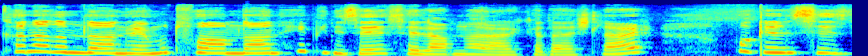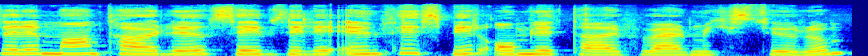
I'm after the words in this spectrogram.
Kanalımdan ve mutfağımdan hepinize selamlar arkadaşlar. Bugün sizlere mantarlı, sebzeli, enfes bir omlet tarifi vermek istiyorum.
